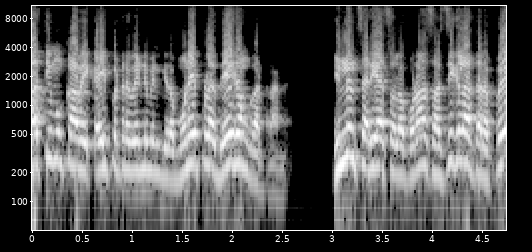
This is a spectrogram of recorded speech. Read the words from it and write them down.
அதிமுகவை கைப்பற்ற வேண்டும் என்கிற முனைப்புல வேகம் காட்டுறாங்க. இன்னும் சரியா சொல்ல போனா சசிகலா தரப்பு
